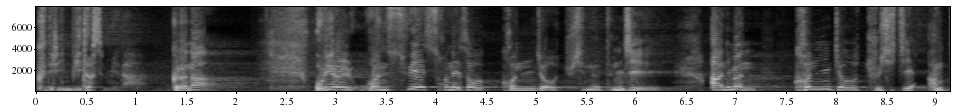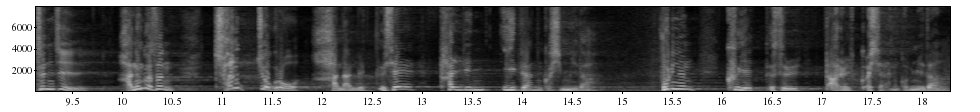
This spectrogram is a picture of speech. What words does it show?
그들이 믿었습니다. 그러나 우리를 원수의 손에서 건져 주시든지 아니면 건져 주시지 않든지 하는 것은 전적으로 하나님의 뜻에 달린 일이라는 것입니다. 우리는 그의 뜻을 따를 것이라는 겁니다.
